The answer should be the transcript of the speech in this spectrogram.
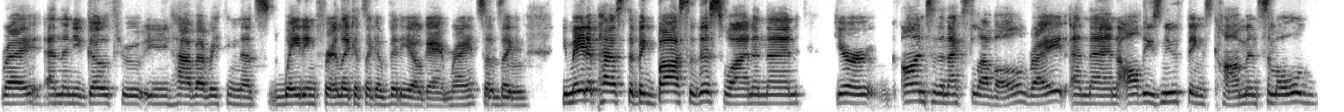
yeah. right and then you go through you have everything that's waiting for it like it's like a video game right so mm-hmm. it's like mm-hmm. you made it past the big boss of this one and then you're on to the next level right and then all these new things come and some old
